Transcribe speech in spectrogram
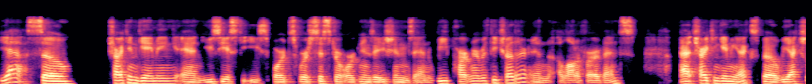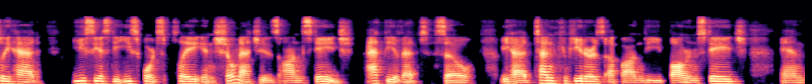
Yeah, so Triton Gaming and UCSD Esports were sister organizations, and we partner with each other in a lot of our events at Triton Gaming Expo, we actually had UCSD esports play in show matches on stage at the event. So we had 10 computers up on the ballroom stage, and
